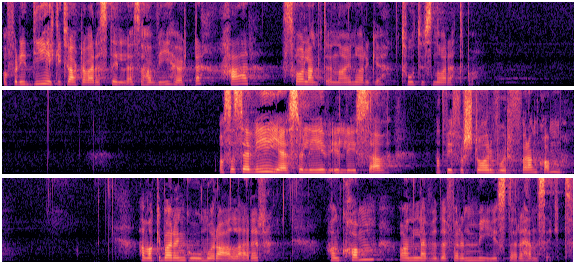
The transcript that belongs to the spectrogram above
Og fordi de ikke klarte å være stille, så har vi hørt det her, så langt unna i Norge, 2000 år etterpå. Og så ser vi Jesu liv i lys av at vi forstår hvorfor han kom. Han var ikke bare en god morallærer. Han kom, og han levde for en mye større hensikt.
